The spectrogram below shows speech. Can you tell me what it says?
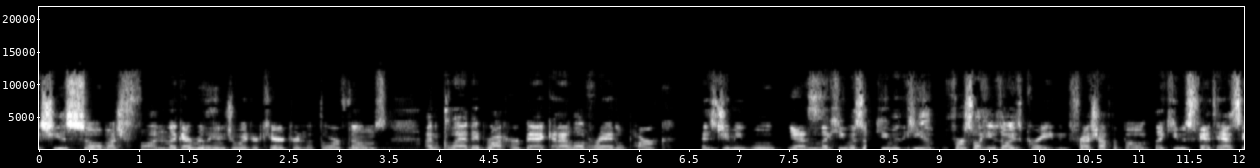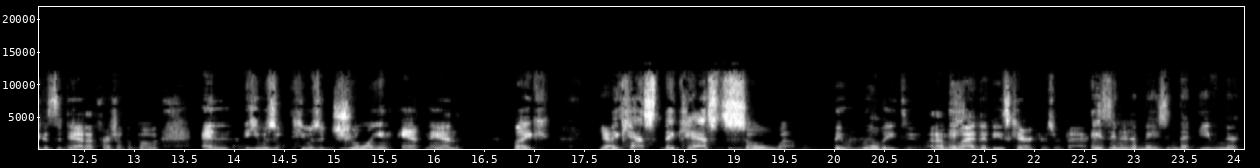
she is so much fun. Like I really enjoyed her character in the Thor films. I'm glad they brought her back, and I love Randall Park as Jimmy Woo. Yes. Mm-hmm. Like he was he was he first of all he was always great and fresh off the boat. Like he was fantastic as the dad on Fresh Off the Boat, and he was he was a joy in Ant Man. Like Yes. they cast they cast so well. They really do, and I'm Hey- glad that these characters are back. Isn't it amazing that even their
